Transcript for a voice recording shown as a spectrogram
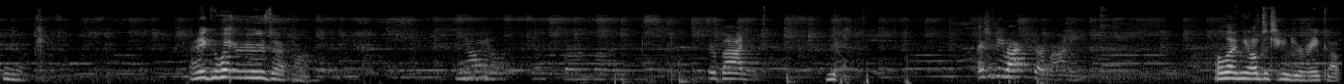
Hmm. Here. I think you put your ears back on. No. They're Bonnie. No. I should be Rockstar Bonnie. Well, then you all to change your makeup.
